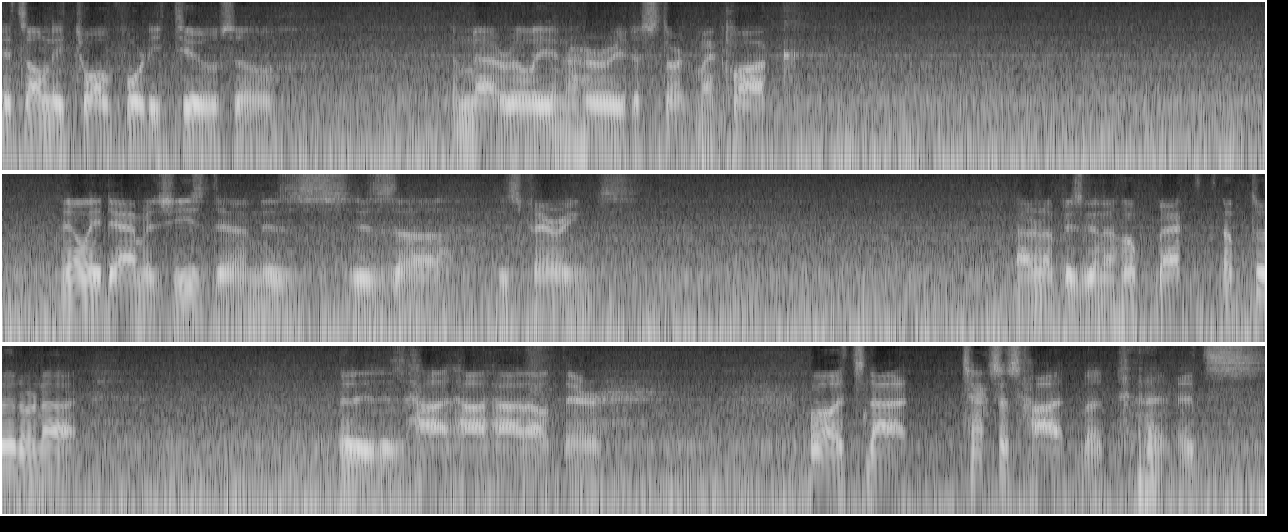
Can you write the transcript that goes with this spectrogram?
It's only 12:42, so I'm not really in a hurry to start my clock. The only damage he's done is his uh, his fairings. I don't know if he's gonna hook back up to it or not. But it is hot, hot, hot out there. Well, it's not Texas hot, but it's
